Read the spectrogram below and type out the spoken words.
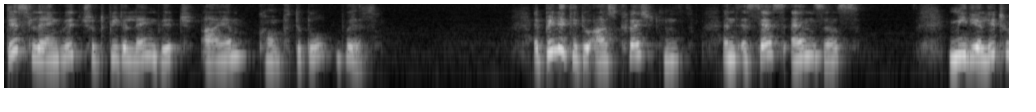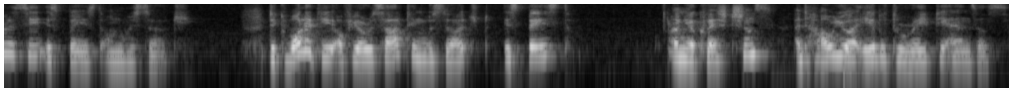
This language should be the language I am comfortable with. Ability to ask questions and assess answers. Media literacy is based on research. The quality of your resulting research is based on your questions and how you are able to rate the answers.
